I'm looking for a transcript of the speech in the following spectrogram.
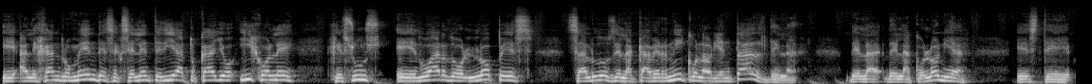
eh, Alejandro Méndez, excelente día, Tocayo, híjole, Jesús Eduardo López. Saludos de la cavernícola oriental, de la, de la, de la colonia este,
